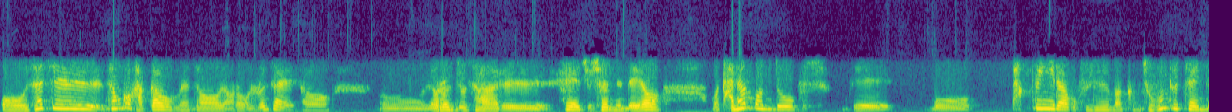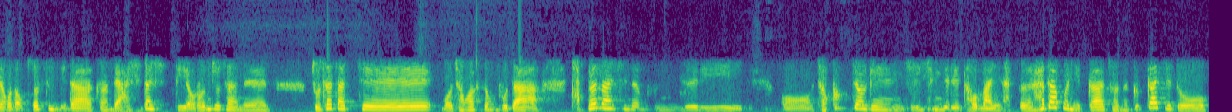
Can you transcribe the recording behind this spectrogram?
어, 사실 선거 가까우면서 여러 언론사에서 어, 여론조사를 해 주셨는데요. 어, 단 한 번도 이제 뭐 박빙이라고 불리는 만큼 좁은 표차인 적은 없었습니다. 그런데 아시다시피 여론조사는 조사 자체의 뭐 정확성보다 답변하시는 분들이 어, 적극적인 지지층들이 더 많이 답변을 하다 보니까 저는 끝까지도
